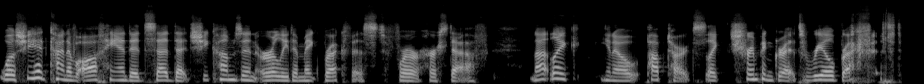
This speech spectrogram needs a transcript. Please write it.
Well, she had kind of offhanded said that she comes in early to make breakfast for her staff, not like you know, Pop Tarts, like shrimp and grits, real breakfast.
